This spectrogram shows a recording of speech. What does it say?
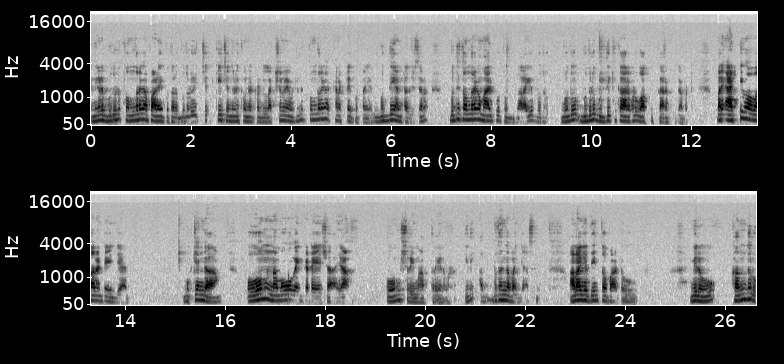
ఎందుకంటే బుధుడు తొందరగా పాడైపోతాడు. బుధుడికి చంద్రుడికి ఉన్నటువంటి లక్షణం ఏమిటంటే తొందరగా కనెక్ట్ అయిపోతాయి. బుద్ధి అంటారు చూసారా? బుద్ధి తొందరగా మారిపోతుంది. అలాగే బుధుడు బుధు బుధుడు బుద్ధికి కారకుడు వాక్కు కారకుడు కాబట్టి. మరి యాక్టివ్ అవ్వాలంటే ఏం చేయాలి? ముఖ్యంగా ఓం నమో వెంకటేశాయ. ఓం శ్రీమాత్రే నమ. ఇది అద్భుతంగా పనిచేస్తుంది. అలాగే దీంతో పాటు మీరు కందులు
